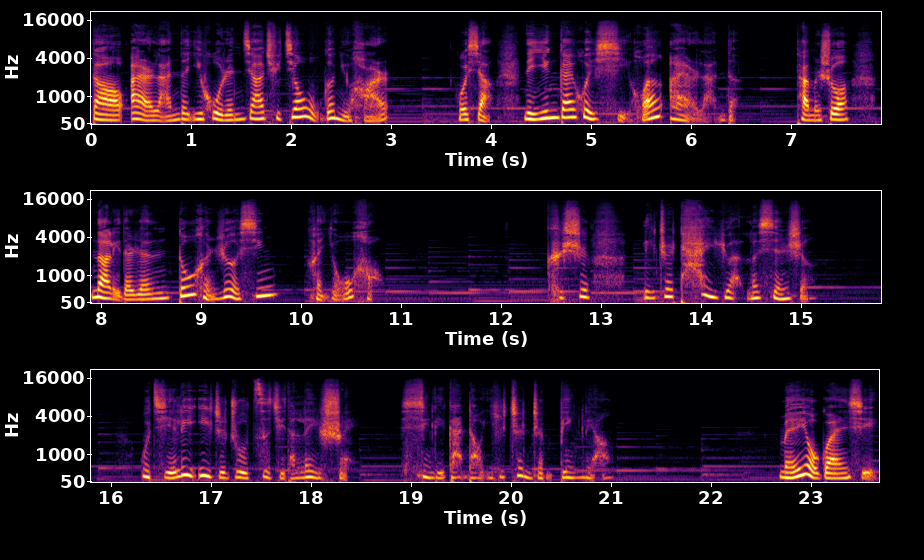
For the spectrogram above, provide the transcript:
到爱尔兰的一户人家去教五个女孩。我想你应该会喜欢爱尔兰的，他们说那里的人都很热心、很友好。可是，离这儿太远了，先生。我竭力抑制住自己的泪水，心里感到一阵阵冰凉。没有关系，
